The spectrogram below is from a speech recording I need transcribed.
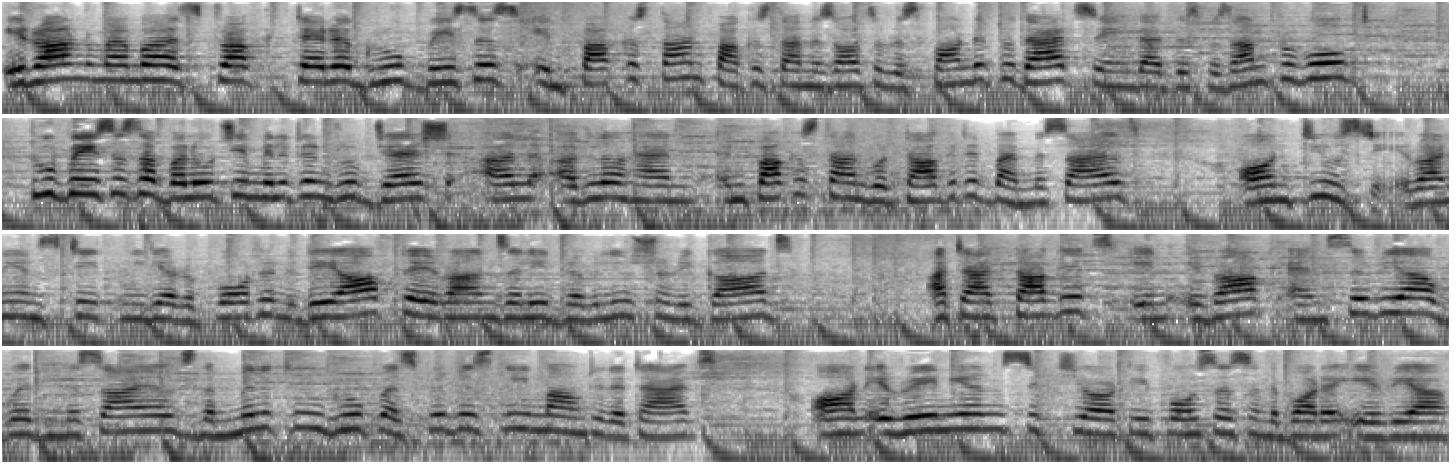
Iran, remember, has struck terror group bases in Pakistan. Pakistan has also responded to that, saying that this was unprovoked. Two bases of Balochi militant group Jaish al-Adl in Pakistan were targeted by missiles on Tuesday. Iranian state media reported a day after Iran's elite revolutionary guards attacked targets in Iraq and Syria with missiles. The militant group has previously mounted attacks on Iranian security forces in the border area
